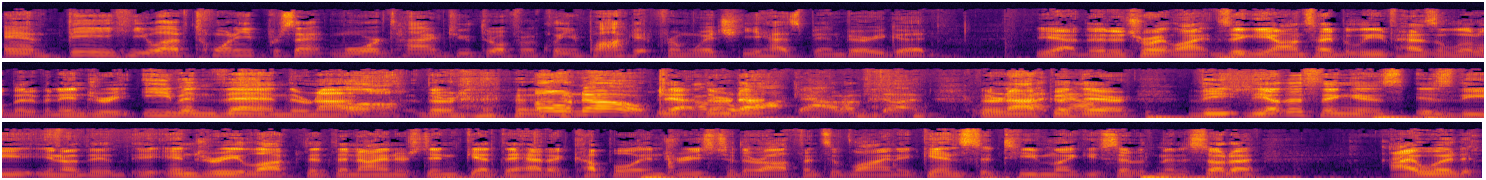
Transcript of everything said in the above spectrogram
And B, he'll have 20% more time to throw from a clean pocket, from which he has been very good. Yeah, the Detroit Lions. Ziggy Ansah, I believe, has a little bit of an injury. Even then, they're not. Oh. They're Oh, no. yeah, I'm they're not. walk out. I'm done. Can They're not good now? there. The the other thing is is the you know the, the injury luck that the Niners didn't get. They had a couple injuries to their offensive line against a team like you said with Minnesota. I would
